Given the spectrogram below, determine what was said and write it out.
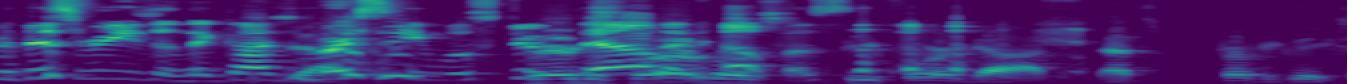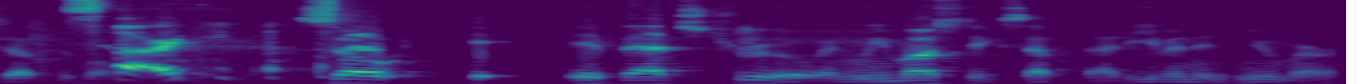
for this reason that God's Exactly. mercy will stoop We're down and help us. before God. That's perfectly acceptable. Sorry. So, i- if that's true, and we must accept that even in humor,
